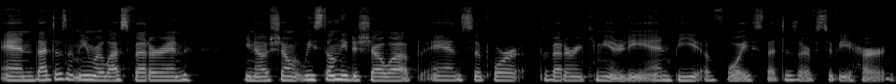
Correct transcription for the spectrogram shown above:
and that doesn't mean we're less veteran you know, show we still need to show up and support the veteran community and be a voice that deserves to be heard.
